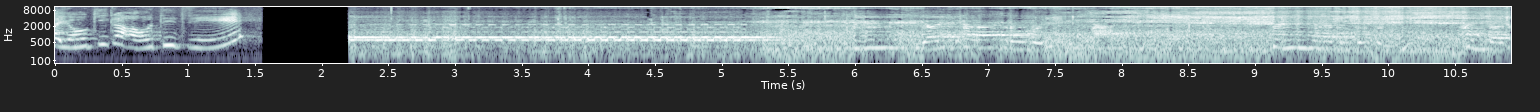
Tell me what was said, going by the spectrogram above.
자, 여기가 어디지? 지금 열차가 들어오고 있습니다. 손님 여러분께서는 한 걸음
